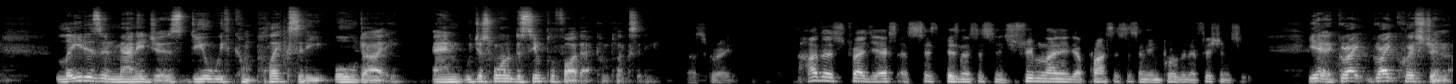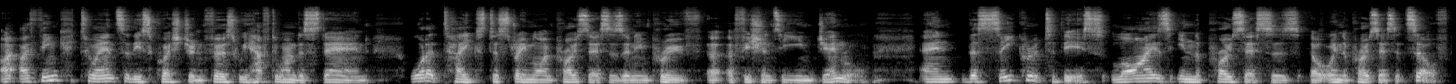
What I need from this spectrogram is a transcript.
leaders and managers deal with complexity all day. And we just wanted to simplify that complexity. That's great. How does Strategy X assist businesses in streamlining their processes and improving efficiency? Yeah, great, great question. I, I think to answer this question, first we have to understand what it takes to streamline processes and improve uh, efficiency in general. And the secret to this lies in the processes or in the process itself.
